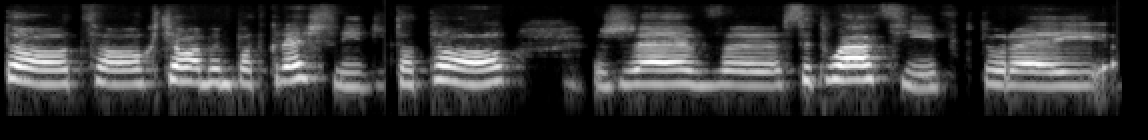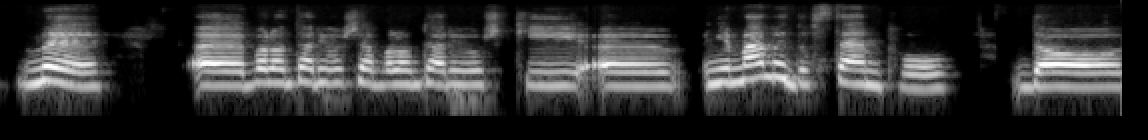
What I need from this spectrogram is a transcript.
to, co chciałabym podkreślić, to to, że w sytuacji, w której my, e, wolontariusze, wolontariuszki, nie mamy dostępu do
